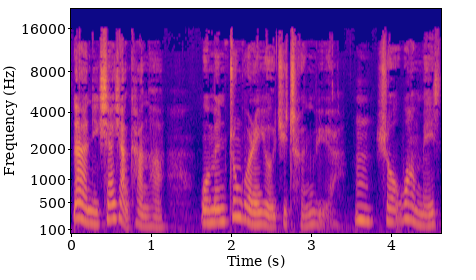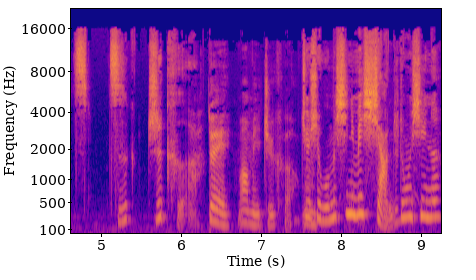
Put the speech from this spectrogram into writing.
那你想想看哈，我们中国人有一句成语啊，嗯，说望梅止止止渴啊，对，望梅止渴，就是我们心里面想的东西呢，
